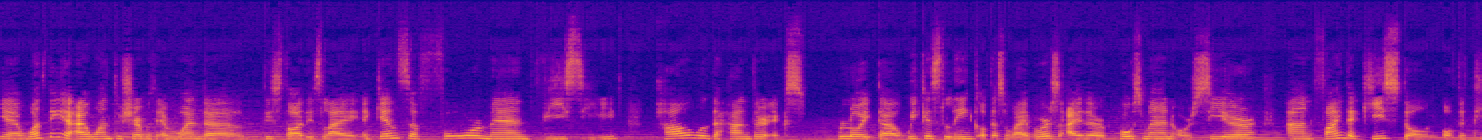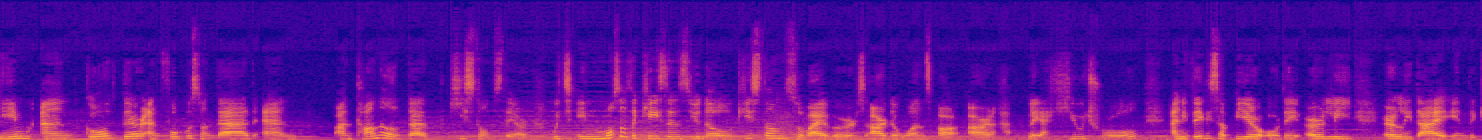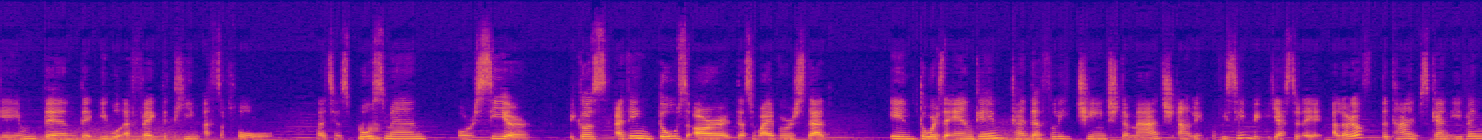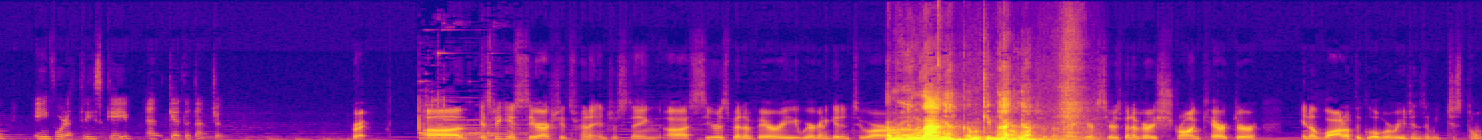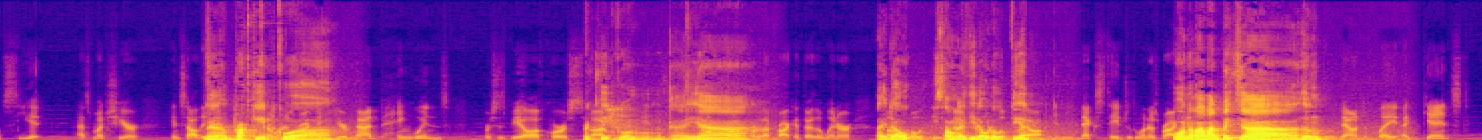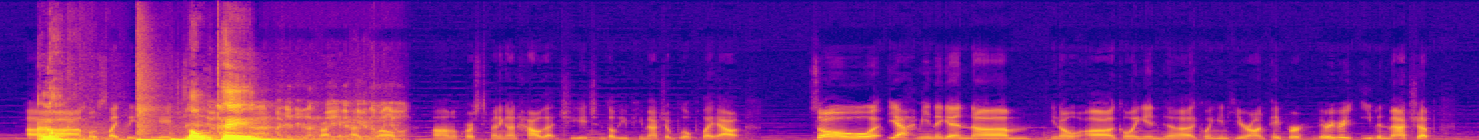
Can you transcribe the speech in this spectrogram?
Yeah, one thing I want to share with everyone that this thought is like against a four-man VC, how will the hunter exploit the weakest link of the survivors, either postman or seer, and find the keystone of the team and go there and focus on that and and tunnel that keystones there? Which in most of the cases you know keystone survivors are the ones are, are play a huge role. And if they disappear or they early early die in the game then the, it will affect the team as a whole such as postman or seer because i think those are the survivors that in towards the end game can definitely change the match and like we seen yesterday a lot of the times can even aim for a three escape and get the dungeon Uh, and speaking of Seer, actually, it's kind of interesting. Uh, Seer has been a very. We're going to get into our. Cảm ơn uh, Hương Giang nhá, cảm ơn Kim Hạnh nhá. rosters in a minute here. Seer's been a very strong character in a lot of the global regions, and we just don't see it as much here in Southeast là Asia. bracket bracket here. Mad Penguins versus BL, of course. uh, Bracket của cái uh, uh, part of that bracket there, the winner giải đấu sau ngày thi đấu đầu tiên. play off in the next stage of the winners Ủa nó vào ban pick chưa à, Hương? Move down to play against Alo. uh, most likely Lâu thế. well. Um, of course, depending on how that GH and WP matchup will play out. So yeah, I mean, again, um, you know, uh, going in, uh, going in here on paper, very, very even matchup.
